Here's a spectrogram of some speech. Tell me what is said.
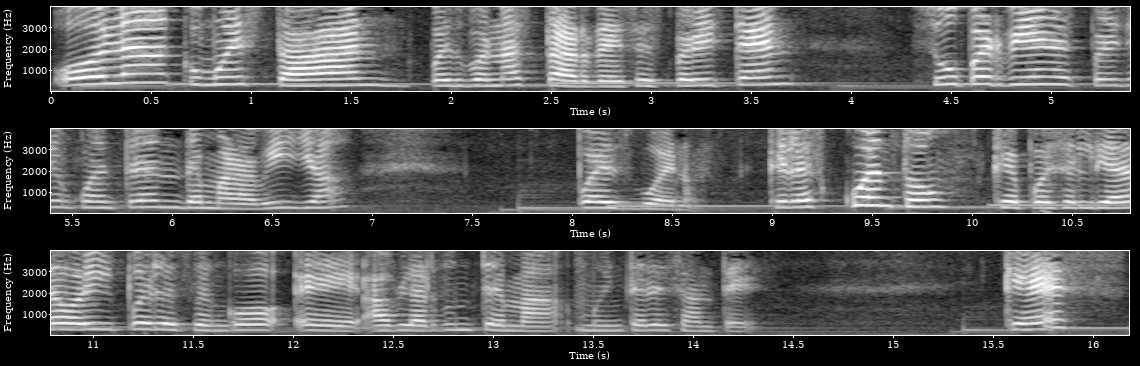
Hola, ¿cómo están? Pues buenas tardes, espero estén súper bien, espero se encuentren de maravilla. Pues bueno, que les cuento que pues el día de hoy pues les vengo eh, a hablar de un tema muy interesante que es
